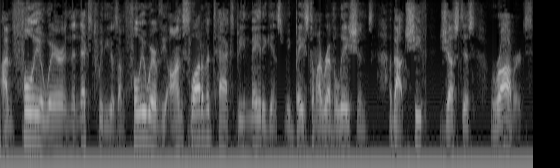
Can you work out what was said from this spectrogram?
I'm fully aware, in the next tweet he goes, I'm fully aware of the onslaught of attacks being made against me based on my revelations about Chief Justice Roberts.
